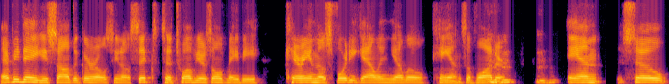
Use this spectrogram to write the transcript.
every day you saw the girls, you know, six to 12 years old, maybe, carrying those 40 gallon yellow cans of water. Mhm. Mhm. And so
